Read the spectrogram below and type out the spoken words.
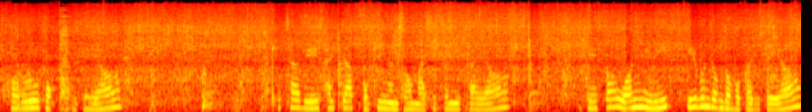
고루 볶아주세요. 케찹이 살짝 볶이면 더 맛있으니까요. 이렇게 해서 1미닛 1분 정도 볶아주세요.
